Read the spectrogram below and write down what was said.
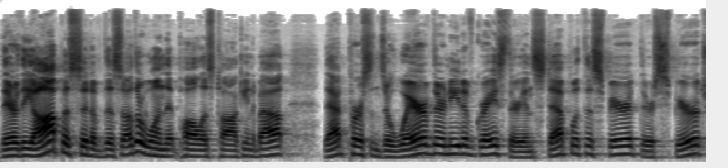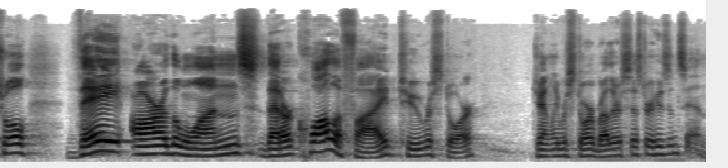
they're the opposite of this other one that Paul is talking about that person's aware of their need of grace, they're in step with the Spirit, they're spiritual. They are the ones that are qualified to restore, gently restore brother or sister who's in sin.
